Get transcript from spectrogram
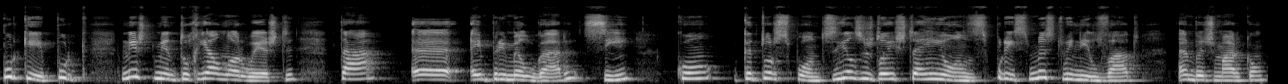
porquê? Porque neste momento o Real Noroeste está uh, em primeiro lugar, sim, com 14 pontos e eles os dois têm 11. Por isso, must-win elevado, ambas marcam,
